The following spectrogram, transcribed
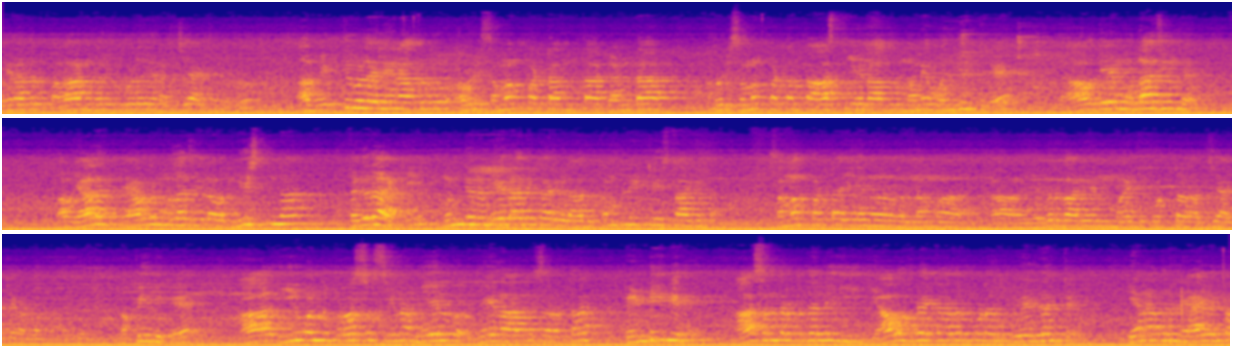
ಏನಾದರೂ ಫಲಾನುಭವಿಗಳು ಏನು ಅರ್ಜಿ ಹಾಕಿದ್ರು ಆ ವ್ಯಕ್ತಿಗಳಲ್ಲಿ ಏನಾದರೂ ಅವ್ರಿಗೆ ಸಂಬಂಧಪಟ್ಟಂಥ ಗಂಡ ಅವ್ರಿಗೆ ಸಂಬಂಧಪಟ್ಟಂಥ ಆಸ್ತಿ ಏನಾದರೂ ಮನೆ ಹೊಂದಿದ್ರೆ ಯಾವುದೇ ಮುಲಾಜಿಲ್ಲ ನಾವು ಯಾವ ಯಾವುದೇ ಮುಲಾಜಿಲ್ಲ ಅವ್ರ ಲಿಸ್ಟ್ನ ತೆಗೆದುಹಾಕಿ ಮುಂದಿನ ಮೇಲಾಧಿಕಾರಿಗಳು ಅದು ಕಂಪ್ಲೀಟ್ ಲಿಸ್ಟ್ ಆಗಿದೆ ಸಂಬಂಧಪಟ್ಟ ಏನು ನಮ್ಮ ಎದುರುದಾರಿಯನ್ನು ಮಾಹಿತಿ ಕೊಟ್ಟು ಅರ್ಜಿ ಹಾಕಿರಲ್ಲ ಅಪೀಲಿಗೆ ಆ ಈ ಒಂದು ಪ್ರೋಸೆಸಿನ ಮೇಲ್ ಮೇಲ್ ಆಫೀಸರ್ ಹತ್ರ ಪೆಂಡಿಂಗ್ ಇದೆ. ಆ ಸಂದರ್ಭದಲ್ಲಿ ಈ ಯಾವಾಗ ಬೇಕಾದರೂ ಕೂಡ ನೀವು ಹೇಳಿದಂತೆ ಏನಾದರೂ ನ್ಯಾಯಯುತ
